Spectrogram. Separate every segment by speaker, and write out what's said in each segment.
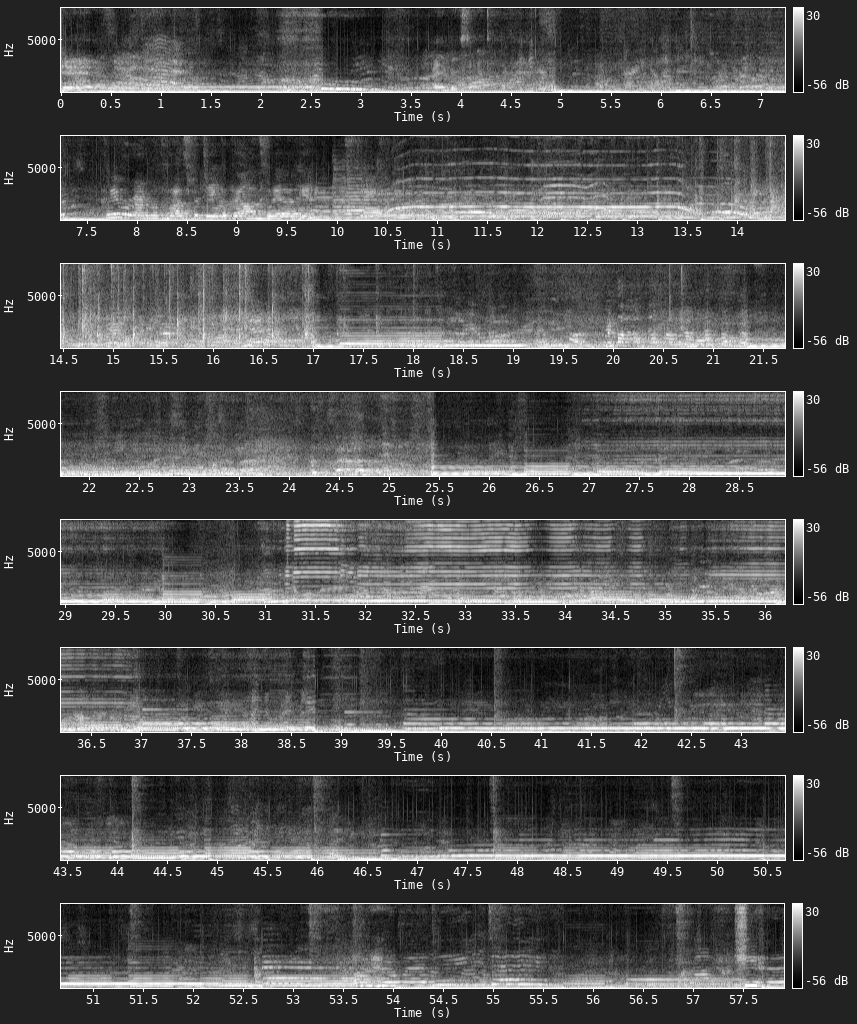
Speaker 1: Yeah. I am excited.
Speaker 2: Can we have a round of applause for Jacob Valenzuela getting on stage?
Speaker 3: She had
